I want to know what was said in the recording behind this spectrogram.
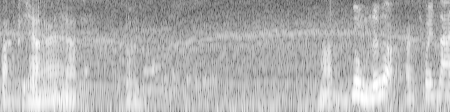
sang ប្រយ័ត្នប្រយ័ត្នអឺអត់ នោះមនុស្សខាងឆ្វេងដៃ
